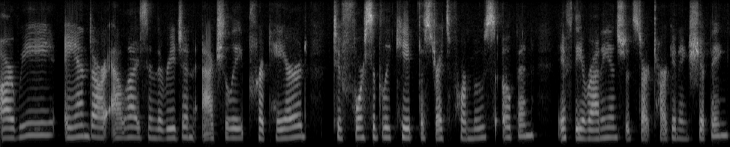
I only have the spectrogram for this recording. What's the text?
are we and our allies in the region actually prepared to forcibly keep the Straits of Hormuz open if the Iranians should start targeting shipping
